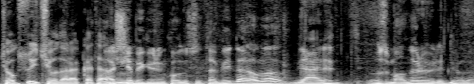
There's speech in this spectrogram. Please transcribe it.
Çok su içiyorlar hakikaten. Başka bir günün konusu tabii de ama yani uzmanlar öyle diyorlar.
